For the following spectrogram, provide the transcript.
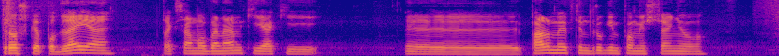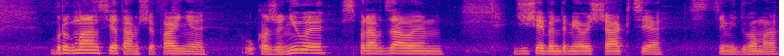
troszkę podleję. Tak samo bananki, jak i yy, palmy w tym drugim pomieszczeniu. Brugmansje tam się fajnie ukorzeniły, sprawdzałem. Dzisiaj będę miał jeszcze akcję z tymi dwoma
